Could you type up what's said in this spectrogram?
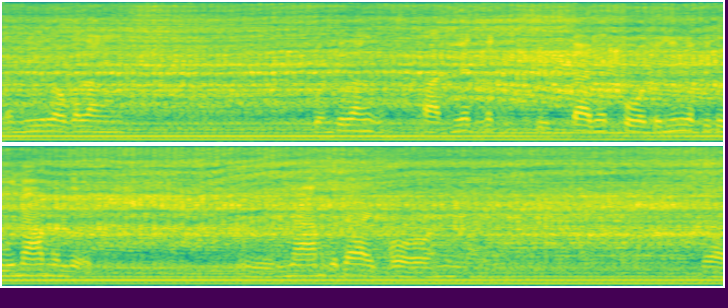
ตอนนี้เรากำลังฝนกำลังขาดเม็ดแล้ว ติดใต้แมคโครตัวนี้เราไปดูน้ำกันเลยเออน้ำก็ได้พอนี่ไงได้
